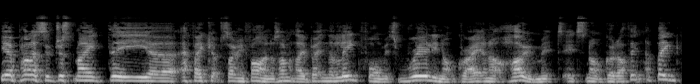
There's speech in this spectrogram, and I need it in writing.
Yeah, Palace have just made the uh, FA Cup semi-finals, haven't they? But in the league form, it's really not great, and at home, it's it's not good. I think I think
